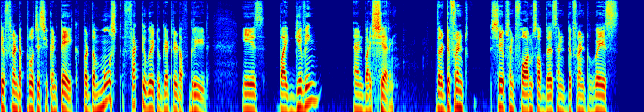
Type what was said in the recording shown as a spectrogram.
different approaches you can take, but the most effective way to get rid of greed is by giving and by sharing. There are different shapes and forms of this and different ways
